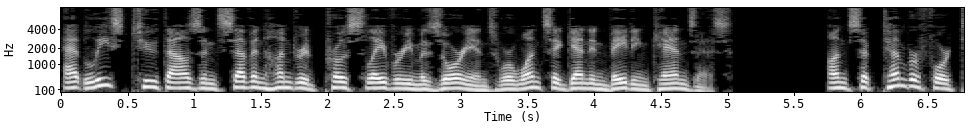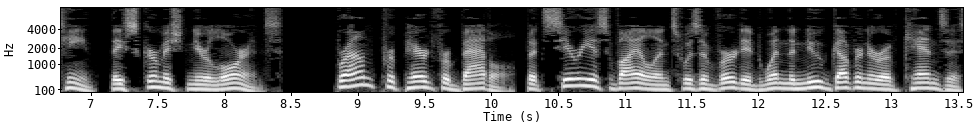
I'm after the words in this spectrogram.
At least 2,700 pro-slavery Missourians were once again invading Kansas. On September 14, they skirmished near Lawrence. Brown prepared for battle, but serious violence was averted when the new governor of Kansas,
